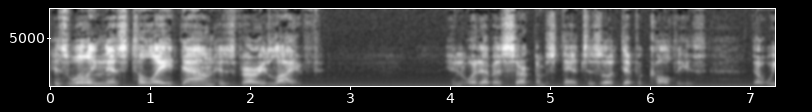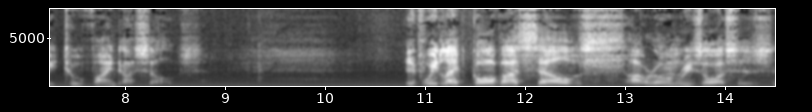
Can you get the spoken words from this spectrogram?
his willingness to lay down his very life in whatever circumstances or difficulties that we too find ourselves. If we let go of ourselves, our own resources,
